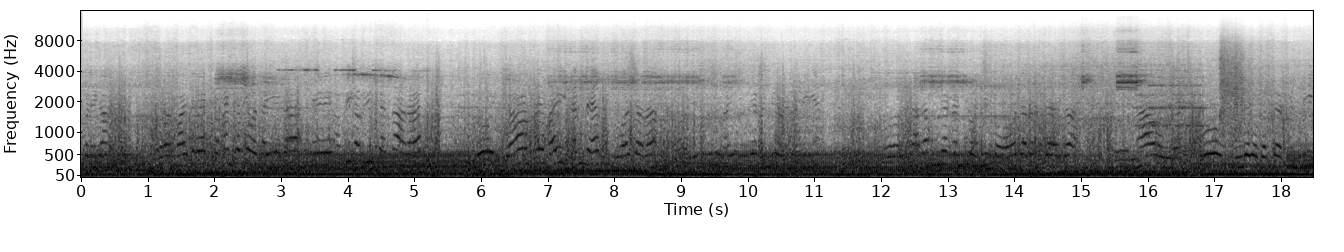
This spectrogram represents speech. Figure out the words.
पड़ेगा और भाई जब एक कमेंट करके बताइएगा कि अभी का व्यू कैसा आ रहा है तो यहाँ पे भाई ठंड है बहुत ज़्यादा और बिल्कुल भाई मुझे ठंडी होने लगी है तो ज़्यादा मुझे ठंडी होगी तो और ज़्यादा मज़ा आएगा तो ना वो मुझे को करते हैं ठंडी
